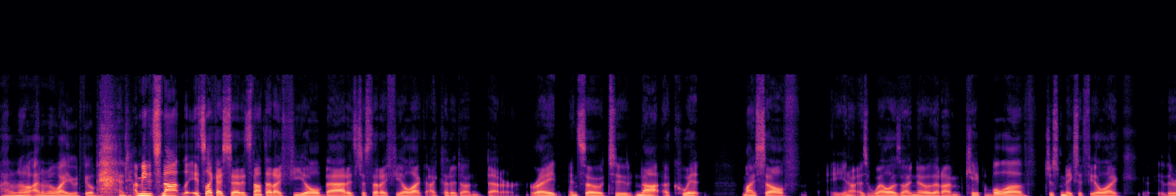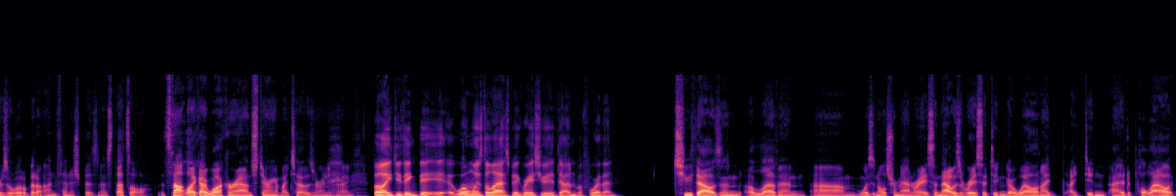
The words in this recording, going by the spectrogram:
I don't know. I don't know why you would feel bad. I mean, it's not, it's like I said, it's not that I feel bad. It's just that I feel like I could have done better. Right. And so to not acquit myself, you know, as well as I know that I'm capable of just makes it feel like there's a little bit of unfinished business. That's all. It's not like I walk around staring at my toes or anything. But like, do you think that it, when was the last big race you had done before then? 2011 um, was an Ultraman race, and that was a race that didn't go well, and I I didn't I had to pull out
